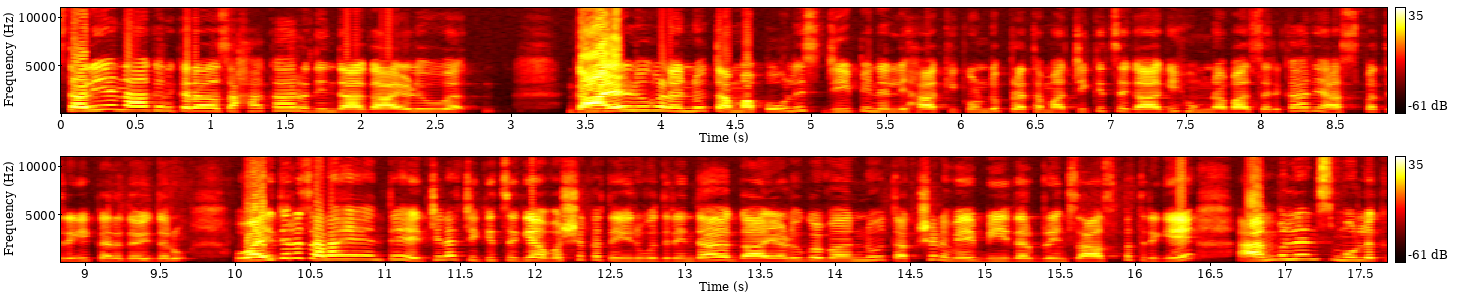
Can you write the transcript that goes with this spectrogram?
ಸ್ಥಳೀಯ ನಾಗರಿಕರ ಸಹಕಾರದಿಂದ ಗಾಯಾಳುವ ಗಾಯಾಳುಗಳನ್ನು ತಮ್ಮ ಪೊಲೀಸ್ ಜೀಪಿನಲ್ಲಿ ಹಾಕಿಕೊಂಡು ಪ್ರಥಮ ಚಿಕಿತ್ಸೆಗಾಗಿ ಹುಮ್ನಾಬಾದ್ ಸರ್ಕಾರಿ ಆಸ್ಪತ್ರೆಗೆ ಕರೆದೊಯ್ದರು. ವೈದ್ಯರ ಸಲಹೆಯಂತೆ ಹೆಚ್ಚಿನ ಚಿಕಿತ್ಸೆಗೆ ಅವಶ್ಯಕತೆ ಇರುವುದರಿಂದ ಗಾಯಾಳುಗಳನ್ನು ತಕ್ಷಣವೇ ಬೀದರ್ ಬ್ರಿಮ್ಸ್ ಆಸ್ಪತ್ರೆಗೆ ಆಂಬ್ಯುಲೆನ್ಸ್ ಮೂಲಕ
